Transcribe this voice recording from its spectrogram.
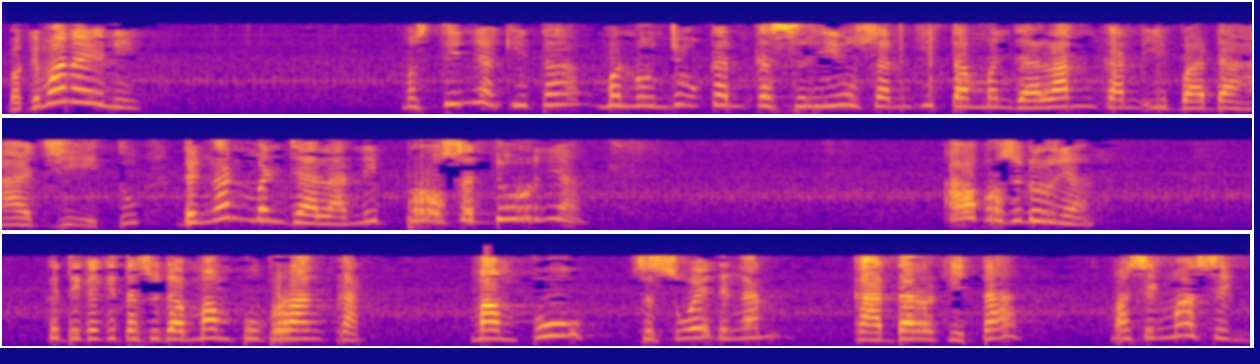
Bagaimana ini? Mestinya kita menunjukkan keseriusan kita menjalankan ibadah haji itu dengan menjalani prosedurnya. Apa prosedurnya? Ketika kita sudah mampu berangkat, mampu sesuai dengan kadar kita masing-masing.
